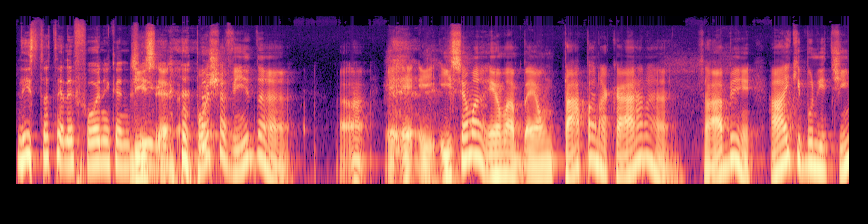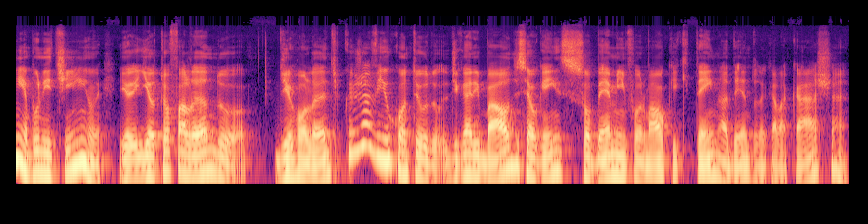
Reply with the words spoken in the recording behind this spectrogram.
Lista telefônica antiga. Lista, é, poxa vida, é, é, é, isso é, uma, é, uma, é um tapa na cara, sabe? Ai, que bonitinho, é bonitinho. E eu, eu tô falando, de Rolante, porque eu já vi o conteúdo de Garibaldi. Se alguém souber me informar o que, que tem lá dentro daquela caixa,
